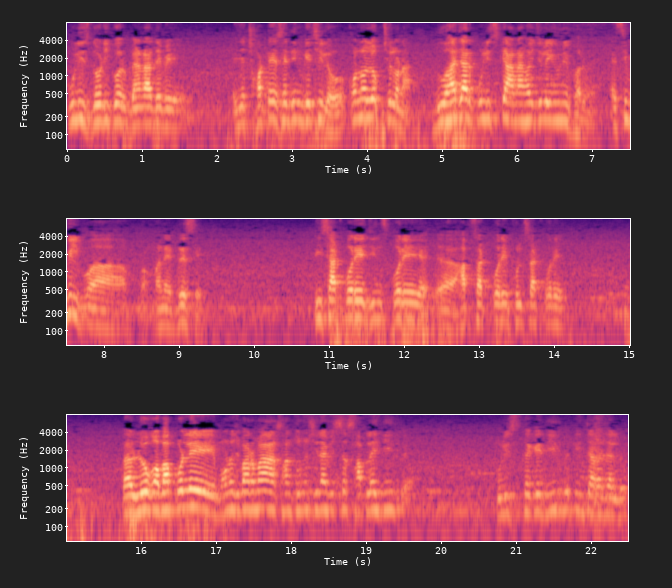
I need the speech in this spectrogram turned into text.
পুলিশ দড়ি করে বেড়া দেবে। এই যে ছটে সেদিন গেছিল কোনো লোক ছিল না। দু হাজার পুলিশকে আনা হয়েছিল ইউনিফর্মে সিভিল মানে ড্রেসে। টি শার্ট পরে, জিন্স পরে হাফ শার্ট পরে, ফুল শার্ট পরে। তার লোক অভাব পড়লে মনোজ বার্মা শান্তনু সিনহা বিশ্বাস সাপ্লাই দিয়ে দিবে। পুলিশ থেকে দিয়ে দিবে তিন চার হাজার লোক।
